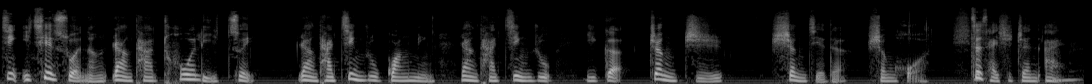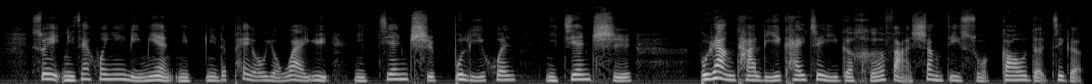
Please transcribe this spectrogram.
尽一切所能让他脱离罪，让他进入光明，让他进入一个正直、圣洁的生活，这才是真爱。所以你在婚姻里面，你你的配偶有外遇，你坚持不离婚，你坚持不让他离开这一个合法、上帝所高的这个。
